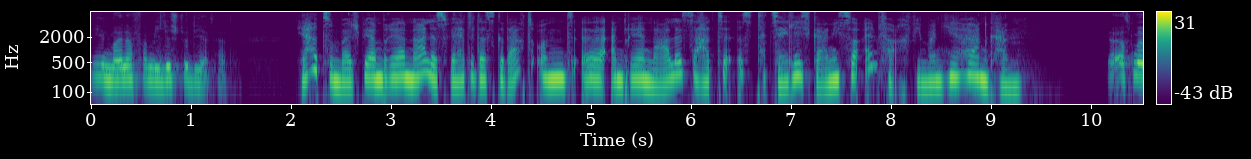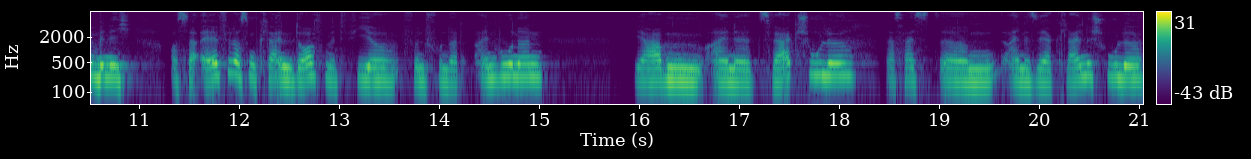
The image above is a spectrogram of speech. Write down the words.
die in meiner Familie studiert hat. Ja, zum Beispiel Andrea Nahles. Wer hätte das gedacht? Und äh, Andrea Nahles hatte es tatsächlich gar nicht so einfach, wie man hier hören kann. Ja, erstmal bin ich aus der Eifel, aus einem kleinen Dorf mit 400, 500 Einwohnern. Wir haben eine Zwergschule, das heißt ähm, eine sehr kleine Schule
